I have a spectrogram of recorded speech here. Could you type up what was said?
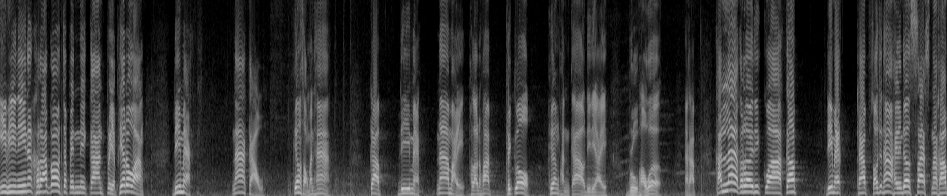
EP นี้นะครับก็จะเป็นในการเปรียบเทียบระหว่าง D-Max หน้าเก่า เครื่อง 2005 กับ D-Max หน้าใหม่ พลานุภาพพลิกโลก เครื่อง1,900 DDI Blue Power นะครับ คันแรกเลยดีกว่ากับ D-Max Cap 2.5 Highlander Z นะครับ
